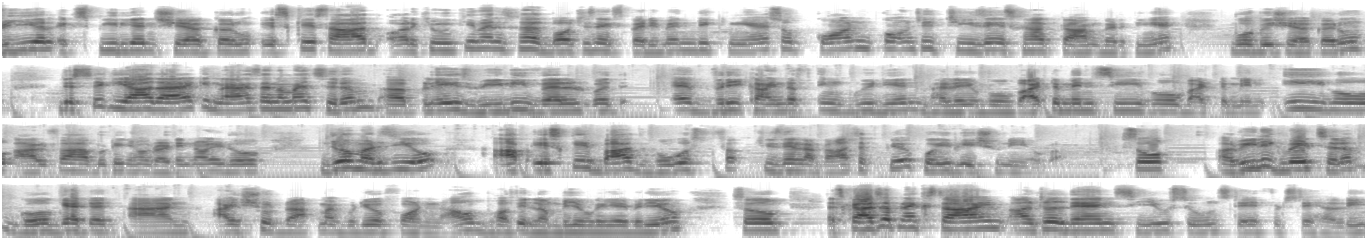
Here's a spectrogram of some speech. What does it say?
real experience share करूँ इसके साथ और क्योंकि मैंने इसके साथ बहुत चीज़ें एक्सपेरिमेंट भी की हैं so कौन कौन सी चीज़ें इसके साथ काम करती हैं वो भी शेयर करूँ जिससे कि याद आया कि niacinamide serum plays really well with every kind of ingredient भले वो विटामिन सी हो विटामिन ई हो अल्फ़ा हाइब्रोटीन हो रेटिनॉइड हो जो मर्ज़ी हो आप इसके बाद वो सब चीज़ें लगा सकते हो कोई भी इशू नहीं होगा सो really great serum go get it and i should wrap my video for now बहुत ही लंबी हो गई है video let's catch up next time until then see you soon stay fit stay healthy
